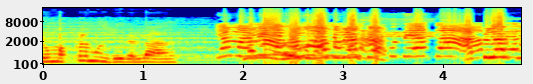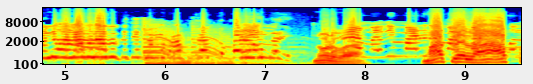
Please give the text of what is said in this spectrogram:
ಇವ್ ಮಕ್ಕಳ ಮುಂದೆ ಇದೆಲ್ಲ? ನೋಡವ ಮಾತೆಲ್ಲ ಅಪ್ಪ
